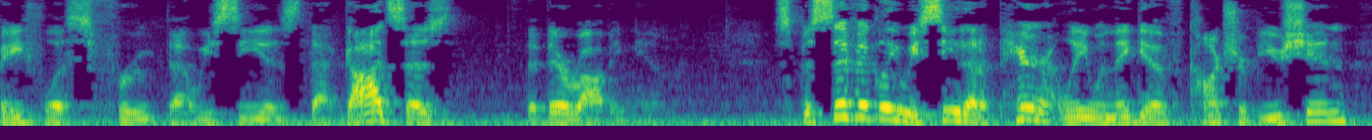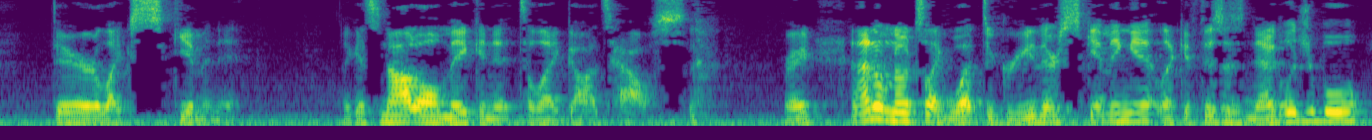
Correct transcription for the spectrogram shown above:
faithless fruit that we see is that God says that they're robbing him. specifically, we see that apparently when they give contribution, they're like skimming it. Like it's not all making it to like God's house, right? And I don't know to like what degree they're skimming it. Like if this is negligible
